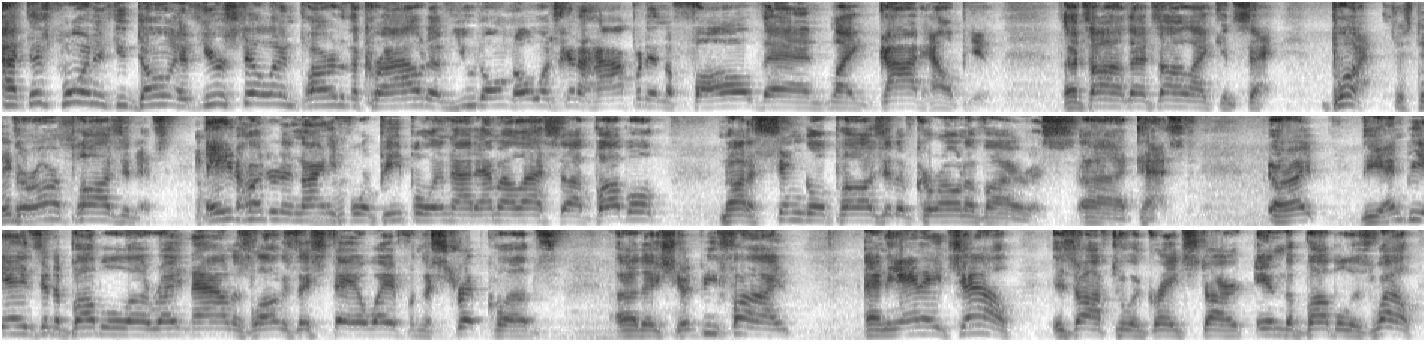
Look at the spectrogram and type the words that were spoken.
at this point, if you don't, if you're still in part of the crowd of you don't know what's going to happen in the fall, then like God help you. That's all. That's all I can say. But there are positives. 894 mm-hmm. people in that MLS uh, bubble. Not a single positive coronavirus uh, test. All right. The NBA is in a bubble uh, right now, and as long as they stay away from the strip clubs, uh, they should be fine. And the NHL is off to a great start in the bubble as well.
